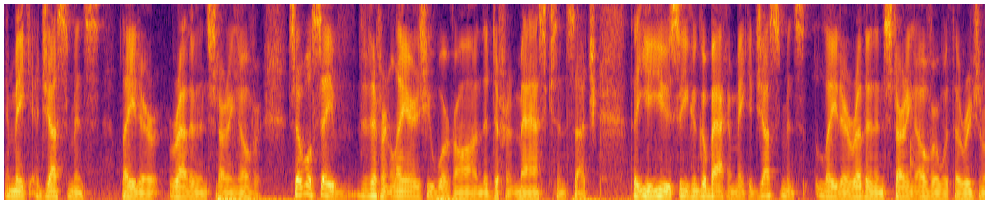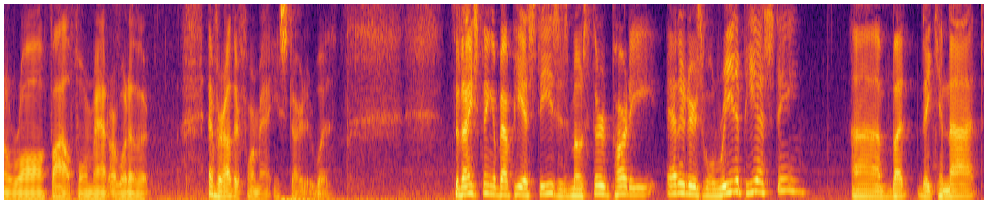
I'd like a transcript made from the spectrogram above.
and make adjustments later rather than starting over. So it will save the different layers you work on, the different masks and such that you use. So you can go back and make adjustments later rather than starting over with the original raw file format or whatever ever other format you started with. The nice thing about PSDs is most third party editors will read a PSD, uh, but they cannot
